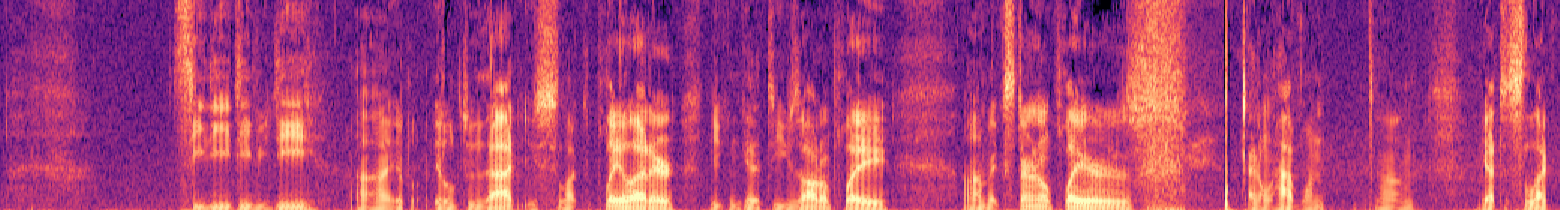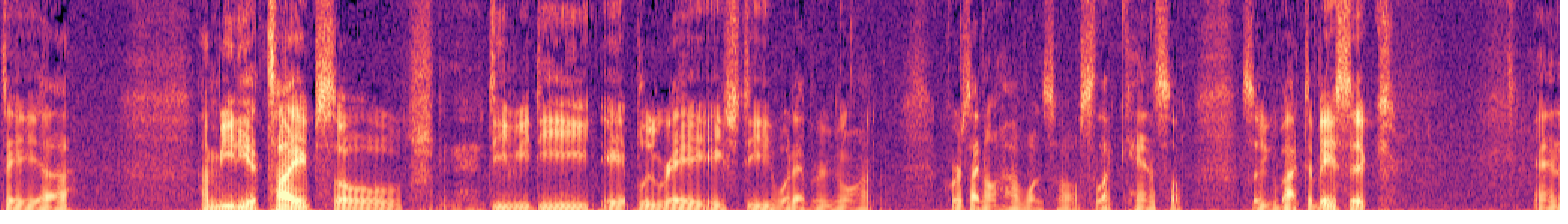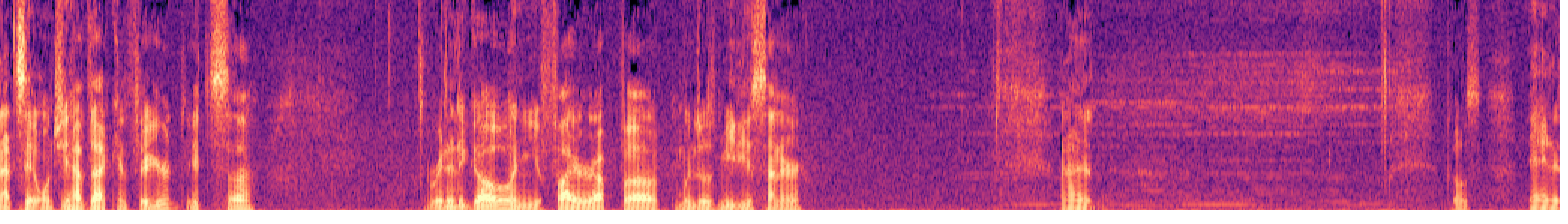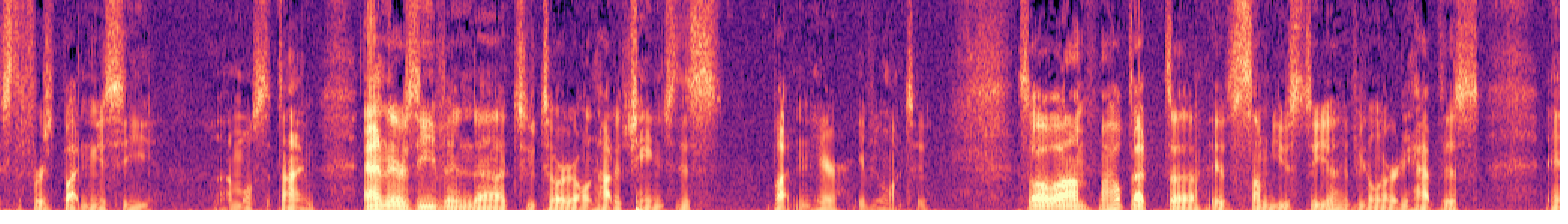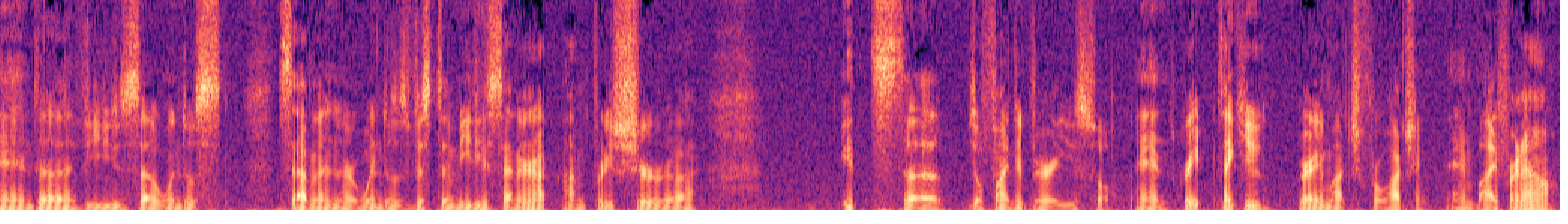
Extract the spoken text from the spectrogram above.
CD DVD uh, it'll, it'll do that. You select a play letter you can get it to use autoplay. Um, external players I don't have one. Um, you have to select a uh, a media type so DVD, Blu-ray, HD, whatever you want. Of course I don't have one so I'll select cancel. So you go back to basic and that's it. Once you have that configured, it's uh, ready to go, and you fire up uh, Windows Media Center. And it goes, and it's the first button you see uh, most of the time. And there's even a tutorial on how to change this button here if you want to. So um, I hope that uh, is some use to you if you don't already have this. And uh, if you use uh, Windows 7 or Windows Vista Media Center, I'm pretty sure uh, it's uh, you'll find it very useful. And great, thank you very much for watching, and bye for now.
